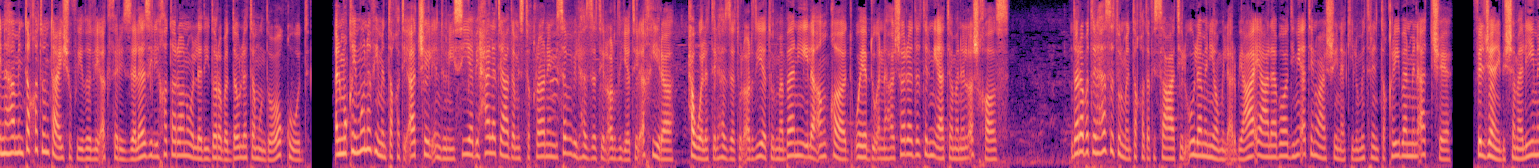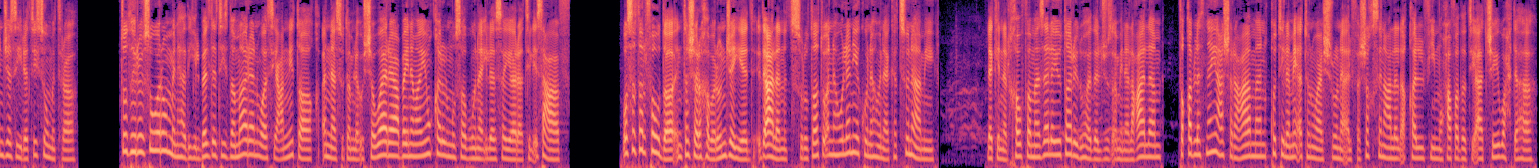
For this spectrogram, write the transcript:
إنها منطقة تعيش في ظل أكثر الزلازل خطراً والذي ضرب الدولة منذ عقود. المقيمون في منطقة آتشي الإندونيسية بحالة عدم استقرار بسبب الهزة الأرضية الأخيرة. حولت الهزة الأرضية المباني إلى أنقاض ويبدو أنها شردت المئات من الأشخاص. ضربت الهزة المنطقة في الساعات الأولى من يوم الأربعاء على بعد 120 كيلومتر تقريبا من أتشي في الجانب الشمالي من جزيرة سومترا. تظهر صور من هذه البلدة دمارا واسع النطاق. الناس تملأ الشوارع بينما ينقل المصابون إلى سيارات الإسعاف. وسط الفوضى انتشر خبر جيد إذ أعلنت السلطات أنه لن يكون هناك تسونامي. لكن الخوف ما زال يطارد هذا الجزء من العالم. فقبل 12 عاما قتل 120 ألف شخص على الأقل في محافظة آتشي وحدها.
